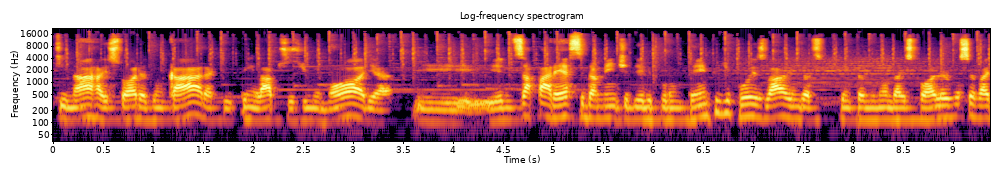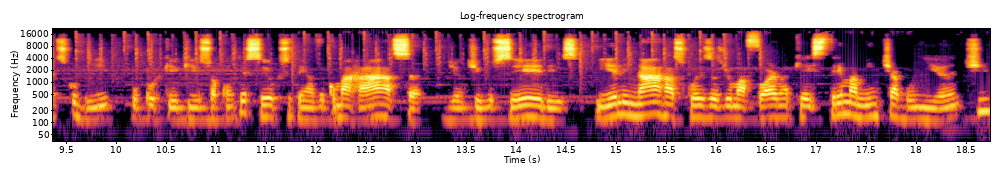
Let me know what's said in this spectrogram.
que narra a história de um cara que tem lapsos de memória e ele desaparece da mente dele por um tempo e depois lá, ainda tentando não dar spoiler, você vai descobrir o porquê que isso aconteceu, que isso tem a ver com uma raça de antigos seres, e ele narra as coisas de uma forma que é extremamente agoniante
